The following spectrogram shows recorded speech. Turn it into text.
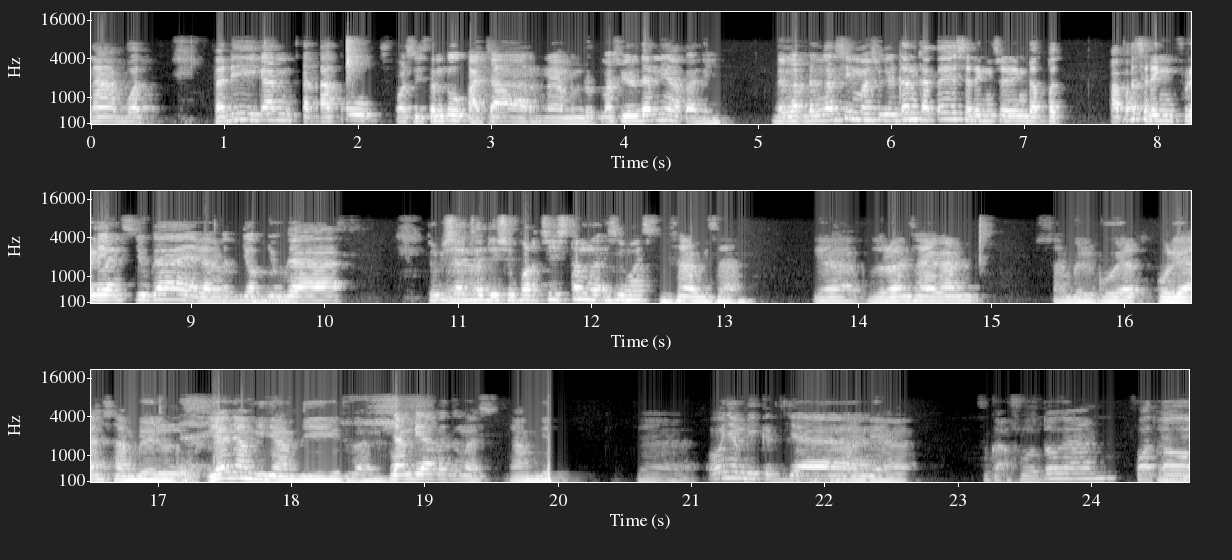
Nah buat tadi kan kataku konsisten tuh pacar. Nah menurut Mas Wildan nih apa nih? Dengar-dengar sih Mas Wildan katanya sering-sering dapat apa sering freelance juga ya Iya, dapat job juga. Itu bisa Ya. jadi support system nggak sih mas? Bisa, bisa. Ya, kebetulan saya kan sambil kuliah, kuliah sambil ya nyambi-nyambi gitu kan. nyambi apa tuh Mas Nyambi. Ya, oh nyambi kerja kebetulan ya suka foto kan. foto Jadi,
